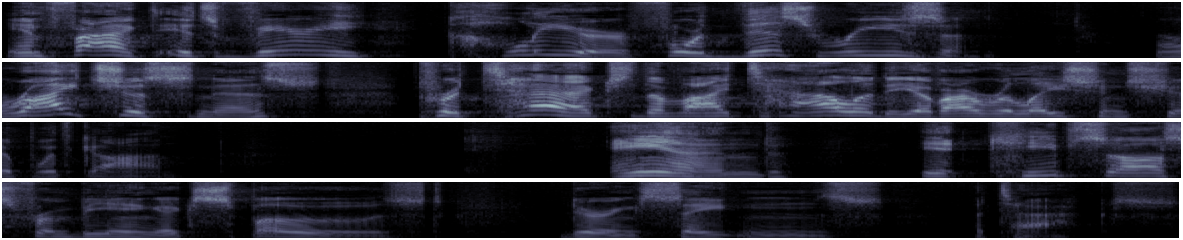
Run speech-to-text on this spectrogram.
In fact, it's very clear for this reason righteousness protects the vitality of our relationship with God and it keeps us from being exposed during Satan's attacks.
